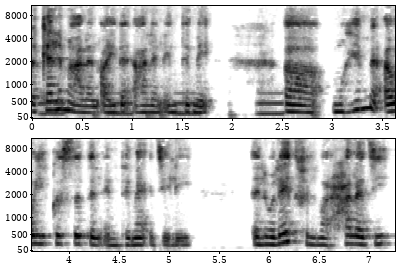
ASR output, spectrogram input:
بتكلم على الأيضا على الانتماء. آه مهم قوي قصة الانتماء دي ليه؟ الولاد في المرحلة دي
